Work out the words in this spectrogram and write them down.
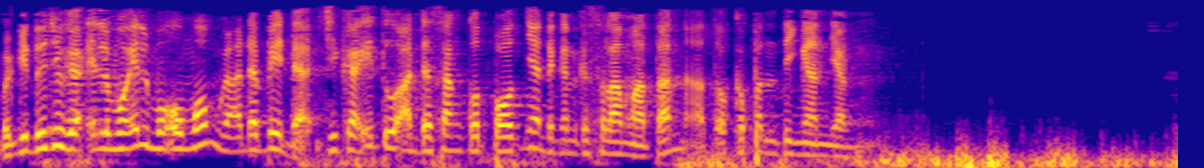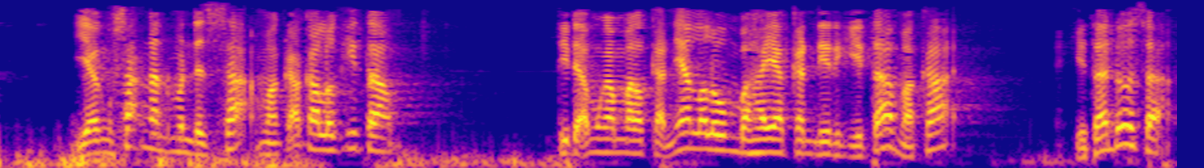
Begitu juga ilmu-ilmu umum nggak ada beda. Jika itu ada sangkut pautnya dengan keselamatan atau kepentingan yang yang sangat mendesak, maka kalau kita tidak mengamalkannya lalu membahayakan diri kita, maka kita dosa.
